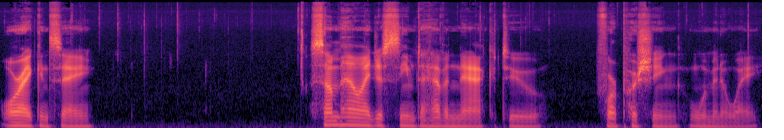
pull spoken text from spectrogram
Or I can say somehow I just seem to have a knack to for pushing women away.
